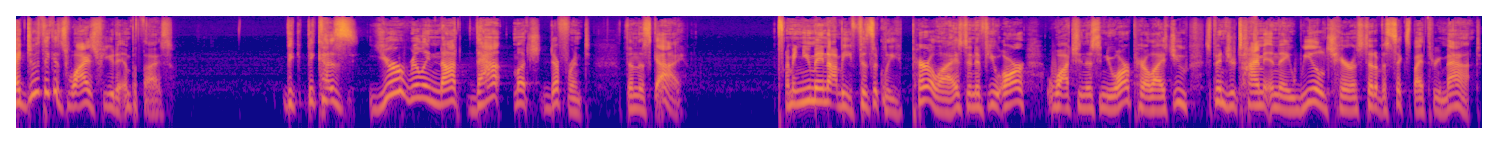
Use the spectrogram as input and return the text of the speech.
I do think it's wise for you to empathize because you're really not that much different than this guy. I mean, you may not be physically paralyzed, and if you are watching this and you are paralyzed, you spend your time in a wheelchair instead of a six by three mat.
